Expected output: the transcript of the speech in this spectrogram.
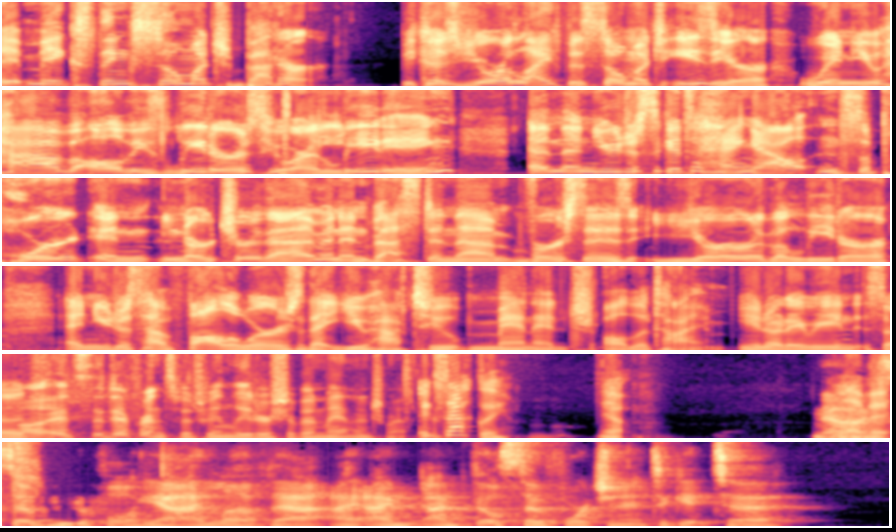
It makes things so much better because your life is so much easier when you have all these leaders who are leading and then you just get to hang out and support and nurture them and invest in them versus you're the leader and you just have followers that you have to manage all the time. You know what I mean? So Well, it's, it's the difference between leadership and management. exactly. Mm-hmm. Yep. No, Love it's it. so beautiful. Yeah, I love that. I, I'm I feel so fortunate to get to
